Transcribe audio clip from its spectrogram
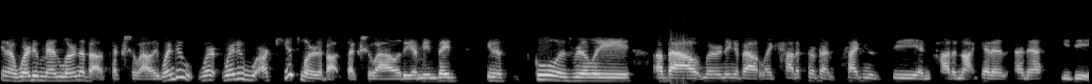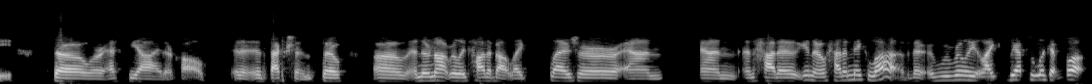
you know, where do men learn about sexuality? When do, where, where do our kids learn about sexuality? I mean, they, you know, school is really about learning about like how to prevent pregnancy and how to not get an, an STD. So, or STI, they're called, an infection. So, um, and they're not really taught about like pleasure and, and, and how to, you know, how to make love. We really like, we have to look at books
